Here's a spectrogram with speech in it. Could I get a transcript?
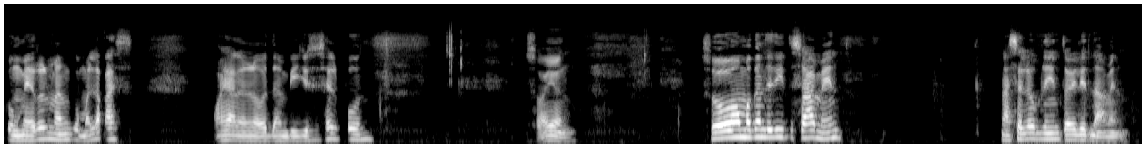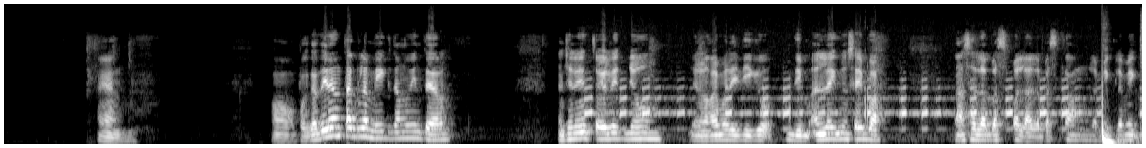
Kung meron man, kung malakas. O kaya nanonood ng video sa cellphone. So, ayun. So, maganda dito sa amin, nasa loob na yung toilet namin. Ayan. O, pagdating ng taglamig ng winter, nandiyan na yung toilet nyo. Diyan lang kayo maliligo. Hindi, unlike nung sa iba, nasa labas pala, labas kang lamig-lamig.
